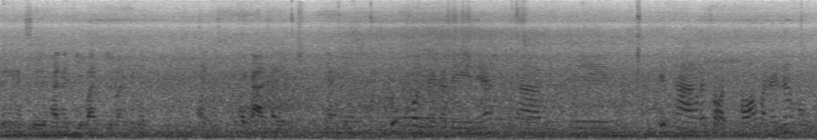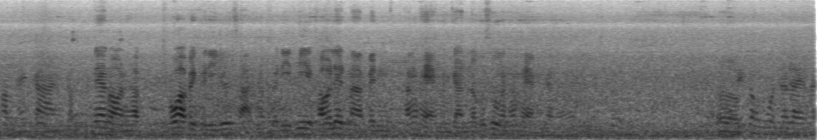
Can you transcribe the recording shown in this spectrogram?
เป็นหนังสือภายในกี่วันกี่วันก็จะให้ให้การไปอย่างนี้ทุกคนในคดีเนี้ยอ่ามี ทิศทางและสอดคล้องกันในเรื่องของคำให้การกับแน่นอนครับ เพราะว่าเป็นคดียุทธศาสตร์ครับคดีที่เขาเล่นมาเป็นทั้งแผงเหมือนกันเราก็สู้กันทั้งแผงเหมือนกันไม่กังวลอะไรไหม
